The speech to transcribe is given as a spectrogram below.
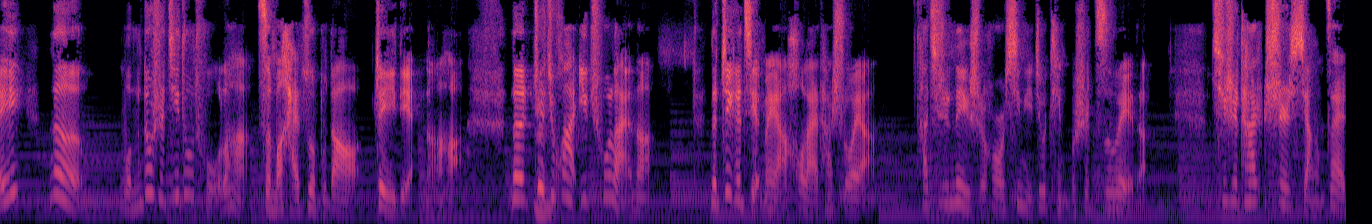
哎，那我们都是基督徒了，怎么还做不到这一点呢？哈，那这句话一出来呢，那这个姐妹啊，后来她说呀，她其实那时候心里就挺不是滋味的。其实她是想在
